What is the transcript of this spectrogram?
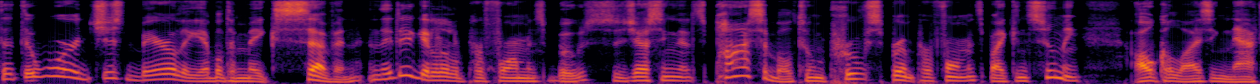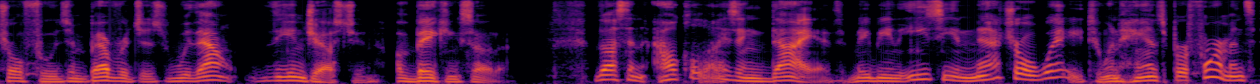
that they were just barely able to make 7, and they did get a little performance boost, suggesting that it's possible to improve sprint performance by consuming alkalizing natural foods and beverages without the ingestion of baking soda. Thus, an alkalizing diet may be an easy and natural way to enhance performance,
